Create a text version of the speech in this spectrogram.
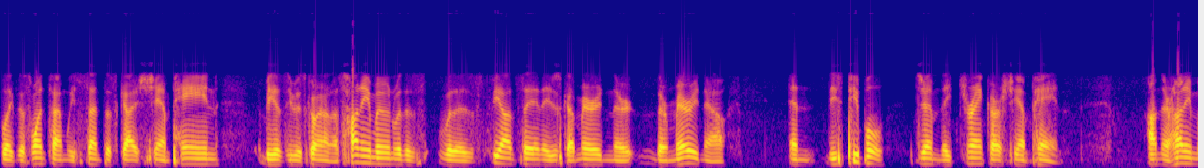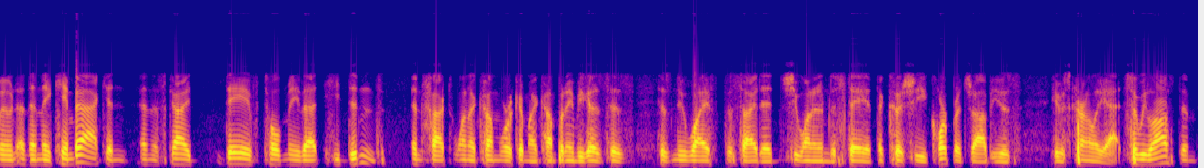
like this one time we sent this guy champagne because he was going on his honeymoon with his with his fiance and they just got married and they're they're married now and these people, Jim, they drank our champagne on their honeymoon, and then they came back, and and this guy Dave told me that he didn't, in fact, want to come work at my company because his his new wife decided she wanted him to stay at the cushy corporate job he was he was currently at. So we lost him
